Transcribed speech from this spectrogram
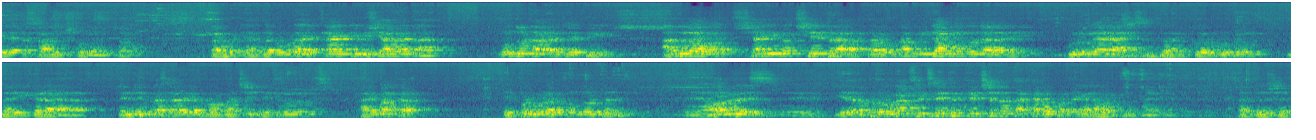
ఏదైనా సాధించుకోగలుగుతాం. కాబట్టి అందరూ కూడా ఎట్లాంటి విషయాలైనా ముందుండాలని చెప్పి అందులో శైవ క్షేత్ర తరఫున ఇంకా ముందుండాలని గురువు గారి ఆశిస్తుంటూ కోరుకుంటూ మరి ఇక్కడ ఎల్వి ప్రసాద్ గారు మా మంచి మిత్రులు హైమాక ఎప్పుడు కూడా ముందు ఉంటుంది ఆల్వేస్ ఏదైనా ప్రోగ్రామ్ ఫిక్స్ అయితే టెన్షన్ అంతా అక్కడ లోపలనే కనబడుతుంది. సంతోషం.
